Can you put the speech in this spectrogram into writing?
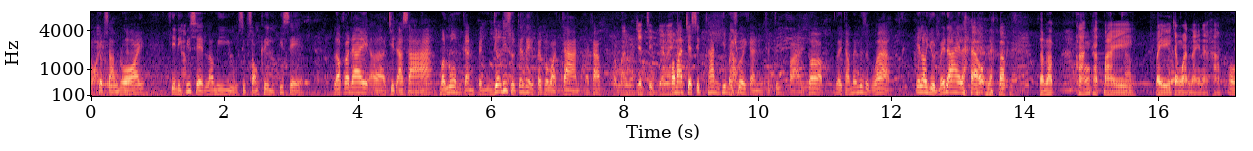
ร้อยเกือบ300 คลินิกพิเศษเรามีอยู่ 12 คลินิกพิเศษแล้วก็ได้เอ่อจิตอาสามาร่วมกันเป็นเยอะที่สุดตั้งแต่เป็นประวัติการนะครับประมาณ 70 ได้ไหมประมาณคบ70 ท่านที่มาครับช่วยกันจากทุกฝ่ายก็เลยทำให้รู้สึกว่าเอะเราหยุดไม่ได้แล้วนะครับ สำหรับครั้งถัดไปครับ ไปจังหวัดไหนนะครับ อ๋อ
